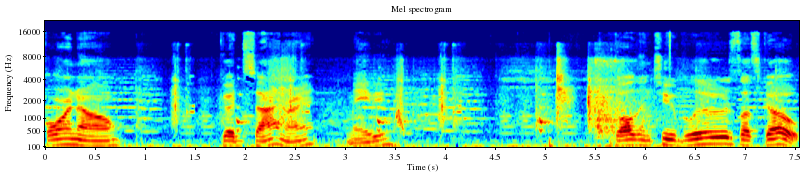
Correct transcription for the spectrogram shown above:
4-0. Good sign, right? Maybe. Golden two blues. Let's go.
